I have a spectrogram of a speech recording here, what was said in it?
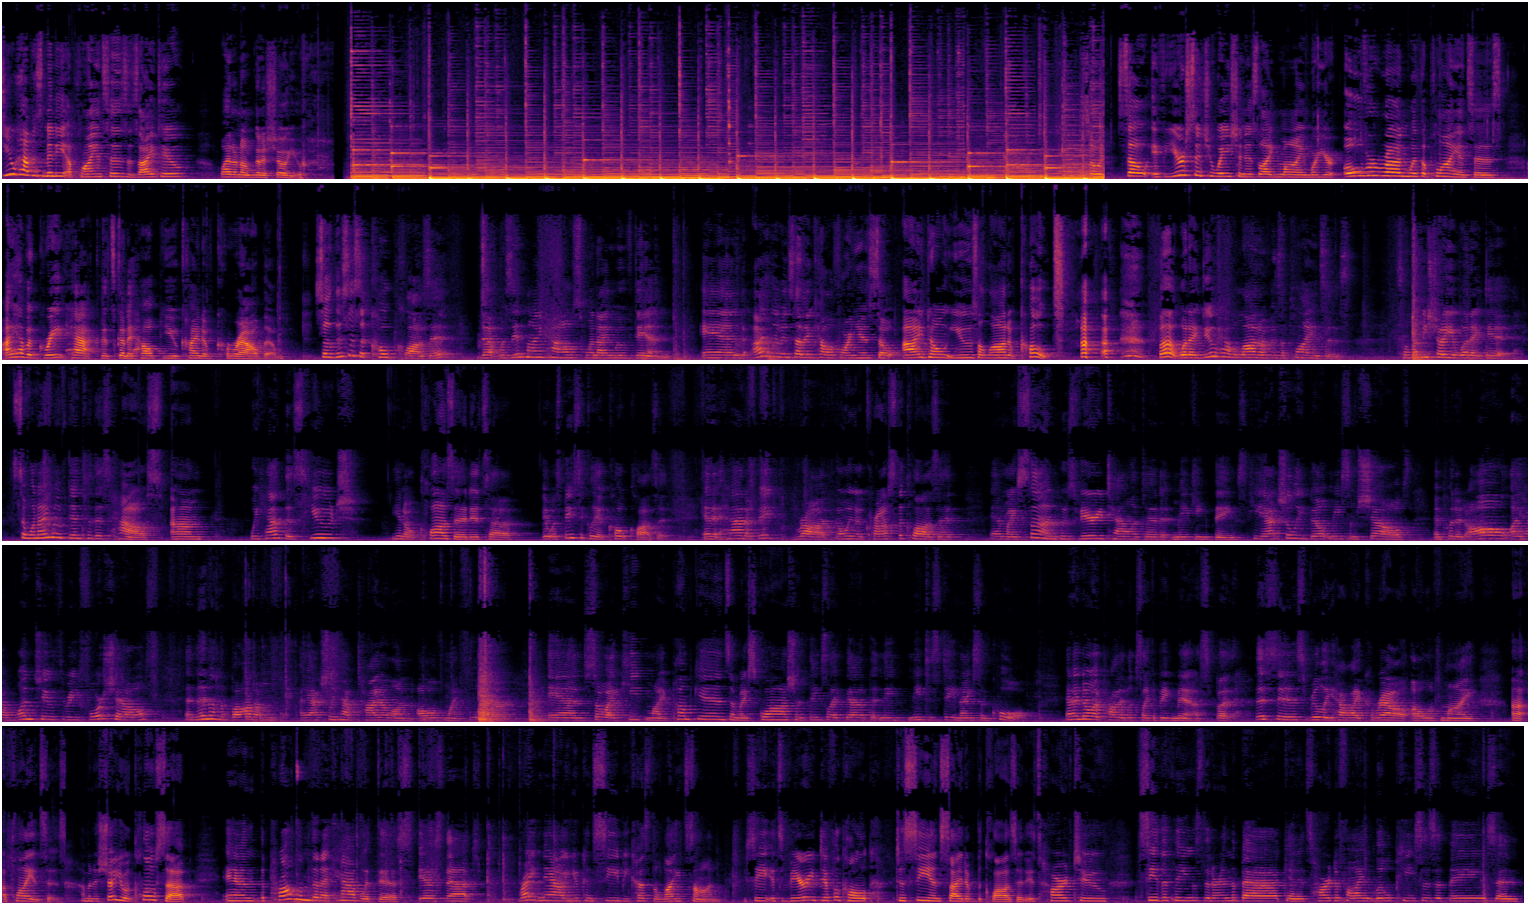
Do you have as many appliances as I do? Well, I don't know, I'm gonna show you. So, if your situation is like mine, where you're overrun with appliances, I have a great hack that's gonna help you kind of corral them. So this is a coat closet that was in my house when I moved in. And I live in Southern California, so I don't use a lot of coats. but what I do have a lot of is appliances. So let me show you what I did. So when I moved into this house, um, we had this huge, you know, closet. It's a, it was basically a coat closet and it had a big rod going across the closet. And my son, who's very talented at making things, he actually built me some shelves and put it all, I have one, two, three, four shelves. And then on the bottom, I actually have tile on all of my floor. And so I keep my pumpkins and my squash and things like that that need, need to stay nice and cool. And I know it probably looks like a big mess, but this is really how I corral all of my uh, appliances. I'm gonna show you a close-up and the problem that I have with this is that right now you can see because the light's on. You see, it's very difficult to see inside of the closet. It's hard to see the things that are in the back and it's hard to find little pieces of things and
